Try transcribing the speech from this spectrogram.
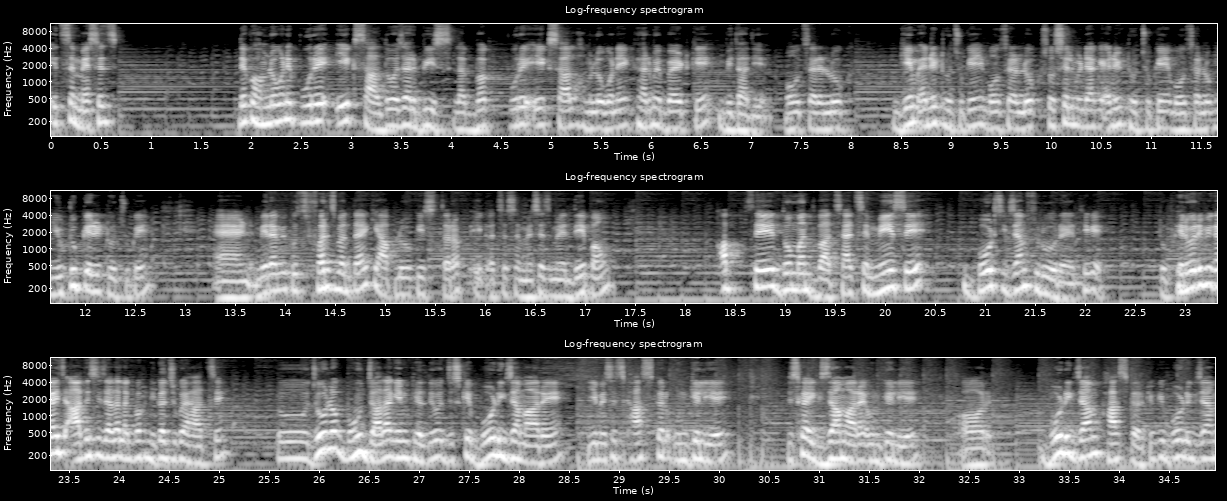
It's a message देखो, हम लोगों ने पूरे एक साल 2020 लगभग पूरे एक साल हम लोगों ने घर में बैठ के बिता दिए। बहुत सारे लोग गेम एडिक्ट हो चुके हैं, बहुत सारे लोग सोशल मीडिया के एडिक्ट हो चुके हैं, बहुत सारे लोग यूट्यूब के एडिक्ट हो चुके हैं। एंड मेरा भी कुछ फ़र्ज़ बनता है कि आप लोगों की इस तरफ़ एक अच्छे से मैसेज मैं दे पाऊँ। अब से दो मंथ बाद, शायद से मई से बोर्ड्स एग्ज़ाम शुरू हो रहे हैं, ठीक है? तो फरवरी भी गाइज़ आधे से ज़्यादा लगभग निकल चुका है हाथ से। तो जो लोग बहुत ज़्यादा गेम खेलते हो, जिसके बोर्ड एग्ज़ाम आ रहे हैं, ये मैसेज खासकर उनके लिए, जिसका एग्ज़ाम आ रहा है उनके लिए, और बोर्ड एग्ज़ाम खास कर क्योंकि बोर्ड एग्ज़ाम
